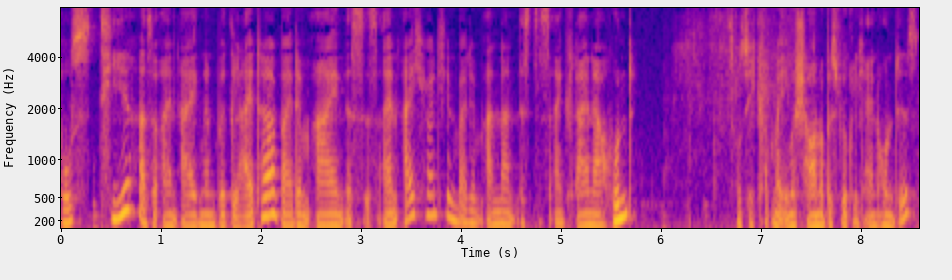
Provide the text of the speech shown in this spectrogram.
Haustier, also einen eigenen Begleiter. Bei dem einen ist es ein Eichhörnchen, bei dem anderen ist es ein kleiner Hund. Jetzt muss ich gerade mal eben schauen, ob es wirklich ein Hund ist.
